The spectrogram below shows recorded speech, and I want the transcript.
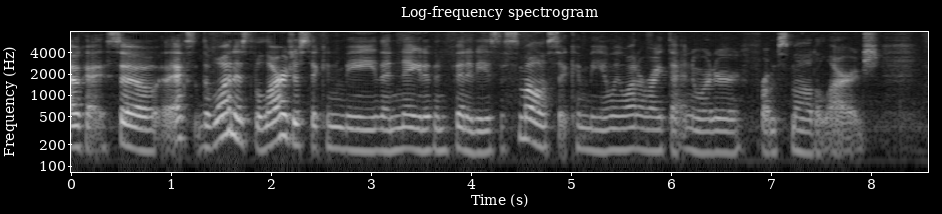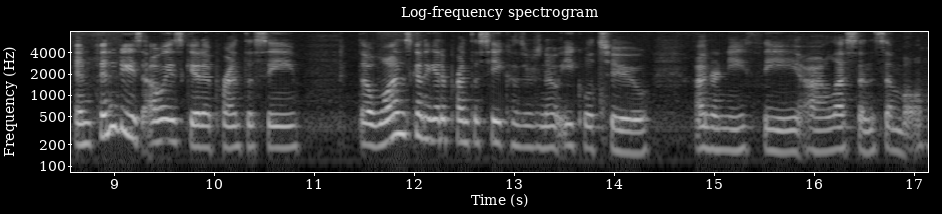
Okay, so x, the 1 is the largest it can be, then negative infinity is the smallest it can be, and we want to write that in order from small to large. Infinities always get a parenthesis. The 1's going to get a parenthesis because there's no equal to underneath the uh, less than symbol.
